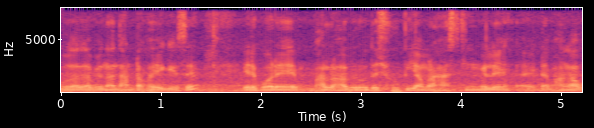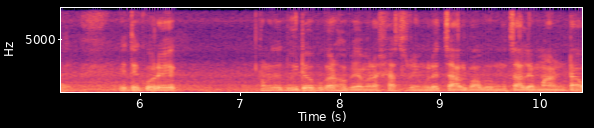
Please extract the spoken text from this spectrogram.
বোঝা যাবে না ধানটা হয়ে গেছে। এরপরে ভালোভাবে রোদে শুকিয়ে আমরা হাস্কিং মেলে এটা ভাঙাবো। এতে করে আমাদের দুইটা উপকার হবে, আমরা সাশ্রয়ী মূল্যে চাল পাবো এবং চালের মানটাও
